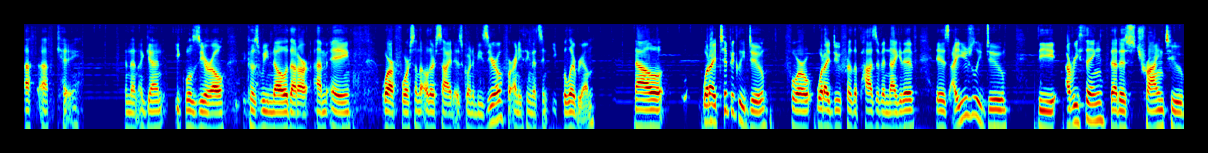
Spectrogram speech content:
FFK. And then again, equals zero because we know that our MA or our force on the other side is going to be zero for anything that's in equilibrium. Now, what I typically do for what I do for the positive and negative is I usually do the everything that is trying to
